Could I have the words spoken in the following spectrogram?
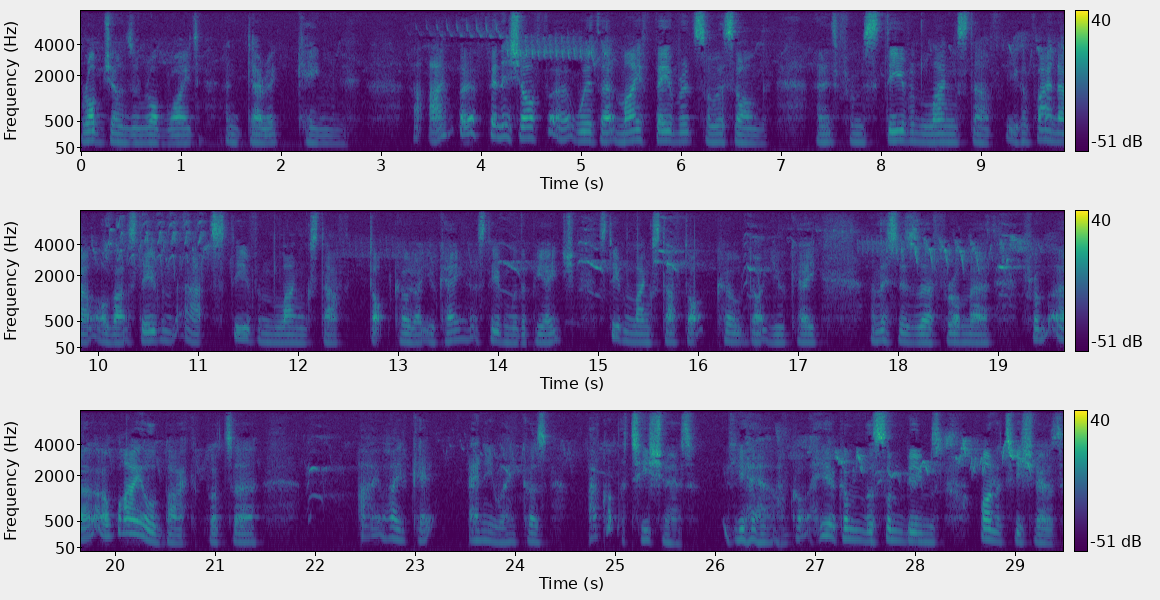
Rob Jones and Rob White, and Derek King. I'm going to finish off uh, with uh, my favourite summer song, and it's from Stephen Langstaff. You can find out all about Stephen at stephenlangstaff.co.uk, Stephen with a PH, stephenlangstaff.co.uk, and this is uh, from uh, from uh, a while back, but uh, I like it anyway because I've got the T-shirt. Yeah, I've got Here Come the Sunbeams on a T-shirt.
